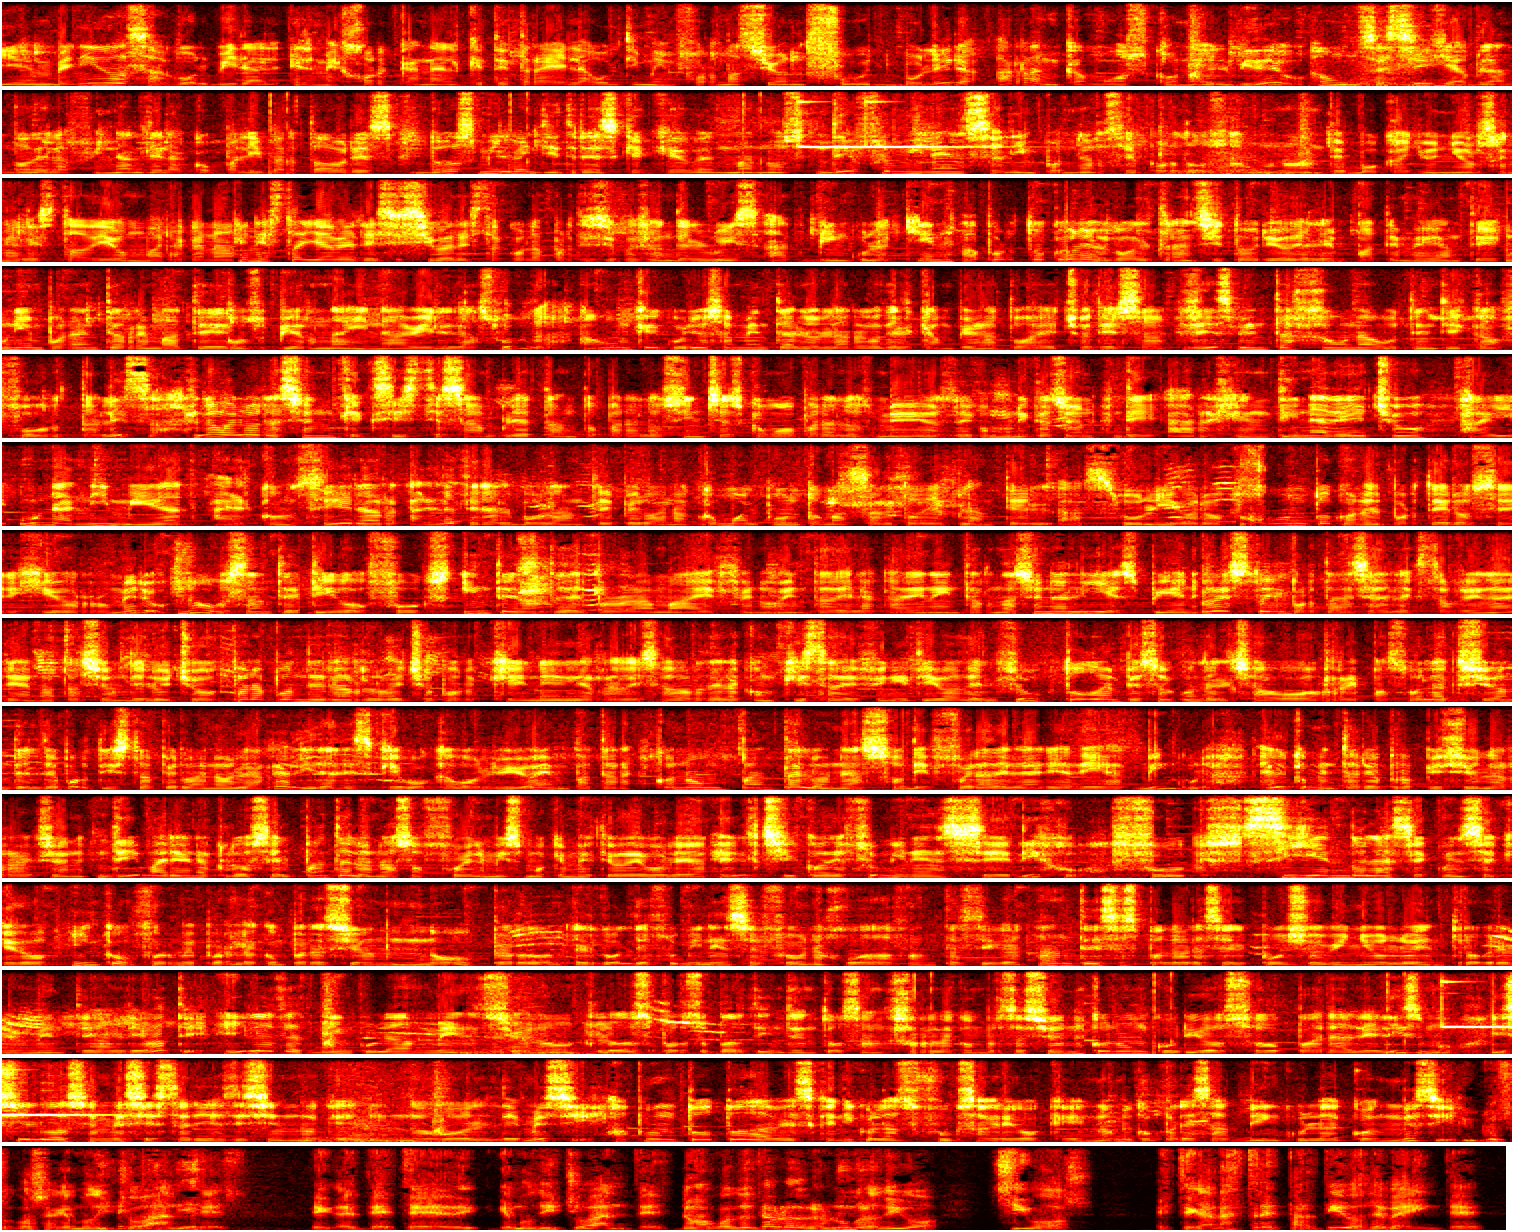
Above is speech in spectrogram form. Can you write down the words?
Bienvenidos a Gol Viral, el mejor canal que te trae la última información futbolera. Arrancamos con el video. Aún se sigue hablando de la final de la Copa Libertadores 2023 que quedó en manos de Fluminense al imponerse por 2 a 1 ante Boca Juniors en el estadio Maracaná. En esta llave decisiva destacó la participación de Luis Advíncula, quien aportó con el gol transitorio del empate mediante un imponente remate con su pierna inhábil la zurda, aunque curiosamente a lo largo del campeonato ha hecho de esa desventaja una auténtica fortaleza. La valoración que existe es amplia tanto para los hinchas como para los medios de comunicación de Argentina. De hecho, hay unanimidad al considerar al lateral volante peruano como el punto más alto del plantel azul y oro, junto con el portero Sergio Romero. No obstante, Diego Fuchs, integrante del programa F90 de la cadena internacional ESPN, restó importancia de la extraordinaria anotación de Lucho para ponderar lo hecho por Kennedy, realizador de la conquista definitiva del club. Todo empezó cuando el chavo repasó pasó la acción del deportista peruano, la realidad es que Boca volvió a empatar con un pantalonazo de fuera del área de Advíncula. El comentario propició la reacción de Mariana Close. El pantalonazo fue el mismo que metió de volea el chico de Fluminense, dijo. Fuchs, siguiendo la secuencia, quedó inconforme por la comparación. No, perdón, el gol de Fluminense fue una jugada fantástica. Ante esas palabras, el pollo Viñolo entró brevemente al debate y la de Advíncula mencionó. Close, por su parte, intentó zanjar la conversación con un curioso paralelismo. Y si lo hace Messi estarías diciendo que lindo gol de Messi. Apuntó toda vez que Nicolás Fuchs agregó que no me compares a víncula con Messi. Incluso cosas que hemos dicho antes, este, que hemos dicho antes. No, cuando te hablo de los números digo, si vos este, ganás tres partidos de 20,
